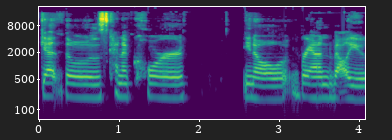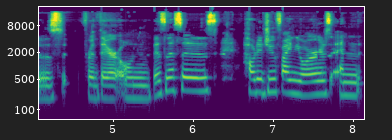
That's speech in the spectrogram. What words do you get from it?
get those kind of core, you know, brand values for their own businesses? How did you find yours? And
